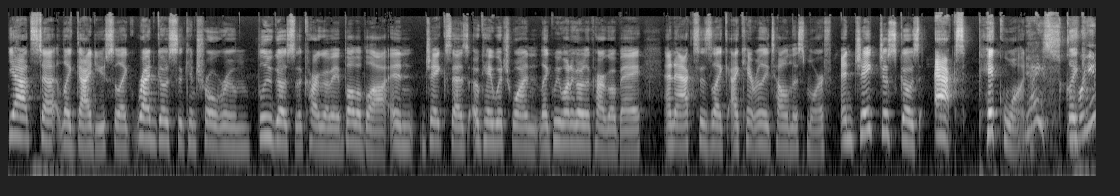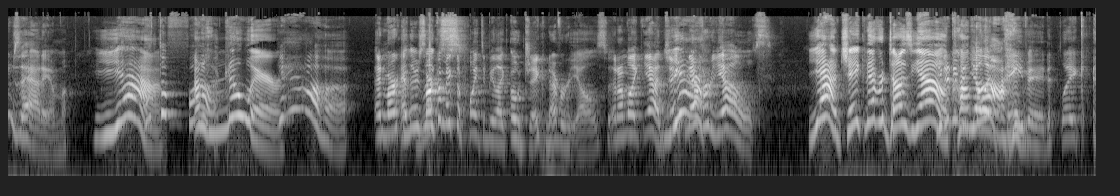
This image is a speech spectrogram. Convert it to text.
yeah, it's to like guide you. So like red goes to the control room, blue goes to the cargo bay, blah blah blah. And Jake says, "Okay, which one? Like we want to go to the cargo bay." And Ax is like, "I can't really tell in this morph." And Jake just goes, "Ax, pick one." Yeah, he screams at him. Yeah. What the fuck? Out of nowhere. Yeah. And Marco, And Marco like, makes a point to be like, "Oh, Jake never yells," and I'm like, "Yeah, Jake Yeah. never yells. Yeah, Jake never does yell. He didn't Come even yell on. at David. Like,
